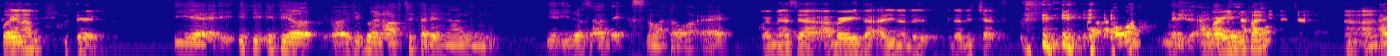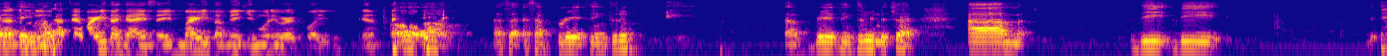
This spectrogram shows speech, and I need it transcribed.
But kind of. Yeah, if you if you if you're going off Twitter, then I mean, you, you just have X no matter what, right? Well, may I say I buried that adding in the in the chat. Uh, what? Barita paying for added that? in the chat. Are they That- paying no, that's a Barita guy saying Barita making money work for you. Yeah. Oh wow, that's a that's a brave thing to do. A brave thing to do in the chat. Um, the the.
